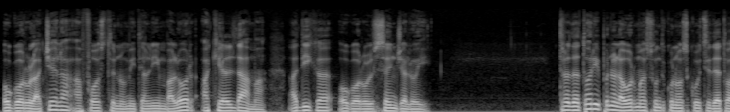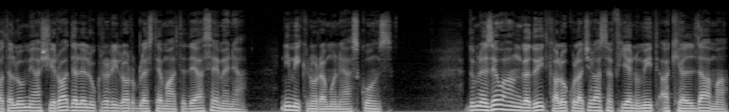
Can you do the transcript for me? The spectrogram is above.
Ogorul acela a fost numit în limba lor Acheldama, adică ogorul sângelui. Trădătorii până la urmă sunt cunoscuți de toată lumea și roadele lucrărilor blestemate de asemenea. Nimic nu rămâne ascuns. Dumnezeu a îngăduit ca locul acela să fie numit Acheldama,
